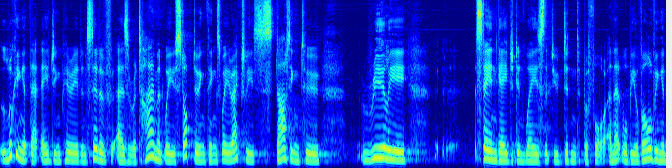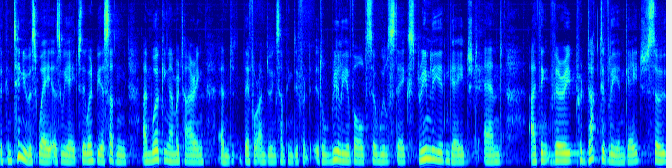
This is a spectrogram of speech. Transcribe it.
looking at that aging period instead of as a retirement where you stop doing things, where you're actually starting to really stay engaged in ways that you didn't before. And that will be evolving in a continuous way as we age. There won't be a sudden, I'm working, I'm retiring, and therefore I'm doing something different. It'll really evolve, so we'll stay extremely engaged and I think very productively engaged. So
